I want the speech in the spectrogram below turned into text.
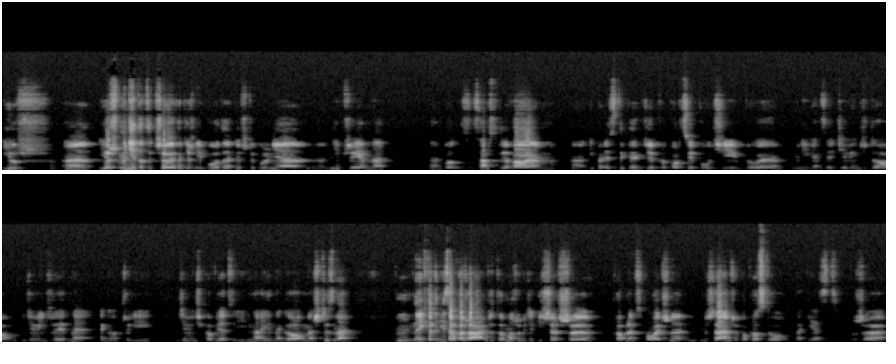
już, e, już mnie dotyczyły, chociaż nie było to jakoś szczególnie nieprzyjemne, bo sam studiowałem E, iberystykę, gdzie proporcje płci były mniej więcej 9 do, 9 do 1, czyli 9 kobiet na jednego mężczyznę. Mm, no i wtedy nie zauważałem, że to może być jakiś szerszy problem społeczny. Myślałem, że po prostu tak jest, że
